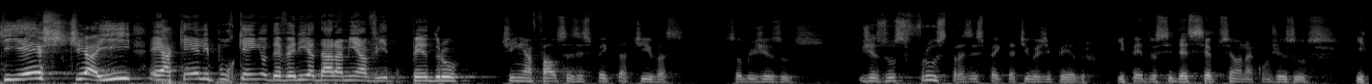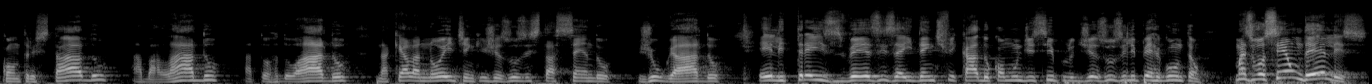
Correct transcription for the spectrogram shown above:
que este aí é aquele por quem eu deveria dar a minha vida? Pedro tinha falsas expectativas sobre Jesus. Jesus frustra as expectativas de Pedro e Pedro se decepciona com Jesus. E contristado, abalado, atordoado, naquela noite em que Jesus está sendo julgado, ele três vezes é identificado como um discípulo de Jesus e lhe perguntam: Mas você é um deles,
